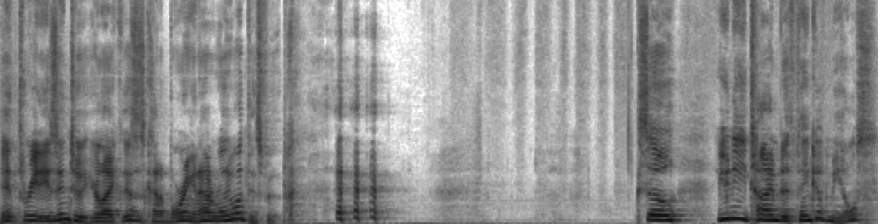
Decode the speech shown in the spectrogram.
and three days into it, you're like, this is kind of boring and I don't really want this food. So you need time to think of meals.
